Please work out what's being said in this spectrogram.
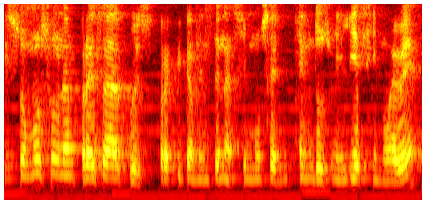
somos una empresa, pues prácticamente nacimos en, en 2019.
